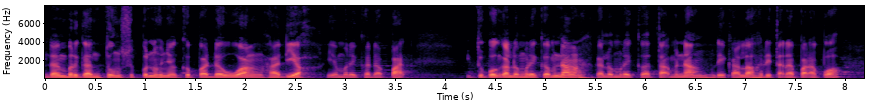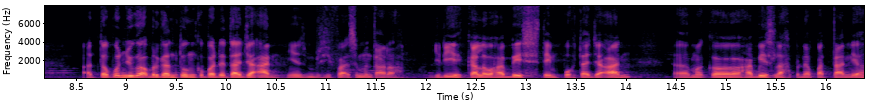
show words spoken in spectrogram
dan bergantung sepenuhnya kepada wang hadiah yang mereka dapat itu pun kalau mereka menang, kalau mereka tak menang, dia kalah, dia tak dapat apa. Ataupun juga bergantung kepada tajaan yang bersifat sementara. Jadi kalau habis tempoh tajaan, uh, maka habislah pendapatan dia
